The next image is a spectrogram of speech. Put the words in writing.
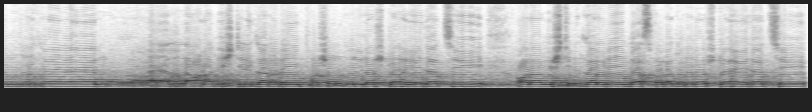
মঞ্জুর করেন। আল্লাহ, অনাবৃষ্টির কারণে ফসলগুলি নষ্ট হয়ে যাচ্ছে। অনাবৃষ্টির কারণে গাছপালাগুলো নষ্ট হয়ে যাচ্ছে।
